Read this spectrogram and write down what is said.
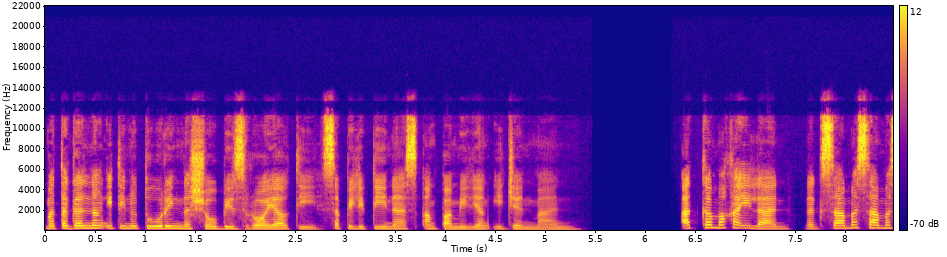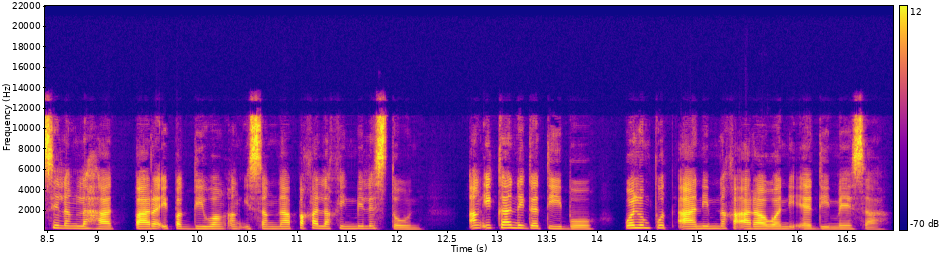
Matagal nang itinuturing na showbiz royalty sa Pilipinas ang pamilyang Igenman. At kamakailan, nagsama-sama silang lahat para ipagdiwang ang isang napakalaking milestone, ang ika-negatibo, 86 na kaarawan ni Eddie Mesa.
